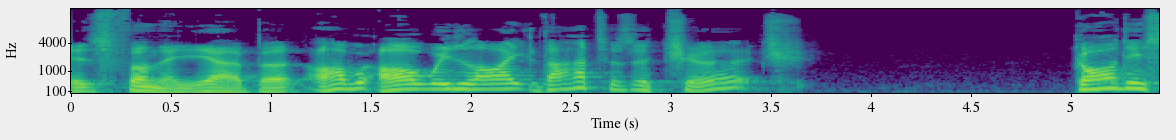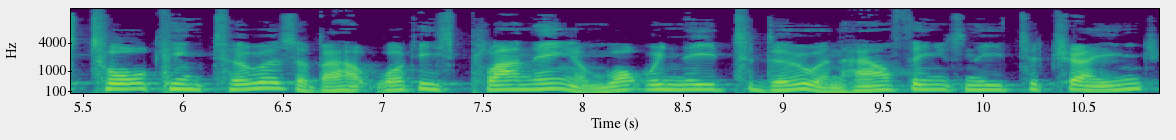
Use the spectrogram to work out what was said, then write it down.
it's funny, yeah, but are, are we like that as a church? God is talking to us about what He's planning and what we need to do and how things need to change,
